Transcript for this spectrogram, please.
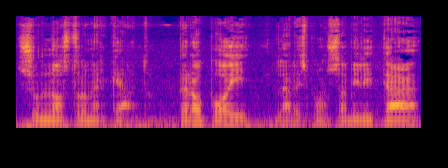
sul nostro mercato, però poi la responsabilità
